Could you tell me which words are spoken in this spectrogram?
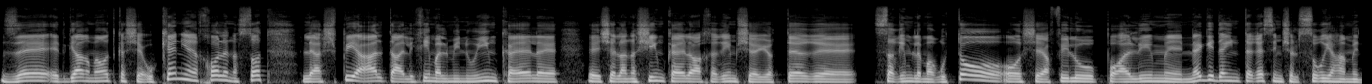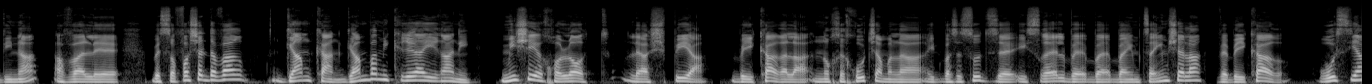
זה אתגר מאוד קשה. הוא כן יכול לנסות להשפיע על תהליכים, על מינויים כאלה אה, של אנשים כאלה או אחרים שיותר אה, שרים למרותו, או שאפילו פועלים אה, נגד האינטרסים של סוריה המדינה, אבל בסופו של דבר, גם כאן, גם במקרה האיראני, מי שיכולות להשפיע בעיקר על הנוכחות שם, על ההתבססות, זה ישראל באמצעים שלה, ובעיקר רוסיה,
